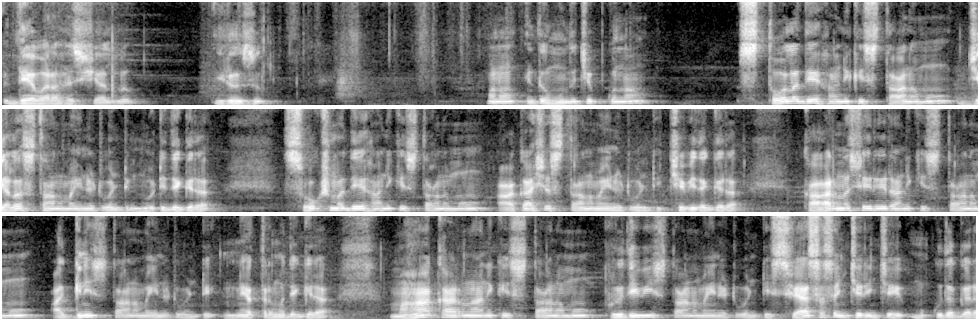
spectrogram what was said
దేవరహస్యాల్లో ఈరోజు మనం ఇంతకుముందు చెప్పుకున్నాం స్థూల దేహానికి స్థానము జలస్థానమైనటువంటి నోటి దగ్గర సూక్ష్మదేహానికి స్థానము ఆకాశ స్థానమైనటువంటి చెవి దగ్గర కారణ శరీరానికి స్థానము అగ్ని స్థానమైనటువంటి నేత్రము దగ్గర మహాకారణానికి స్థానము పృథివీ స్థానమైనటువంటి శ్వాస సంచరించే ముక్కు దగ్గర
